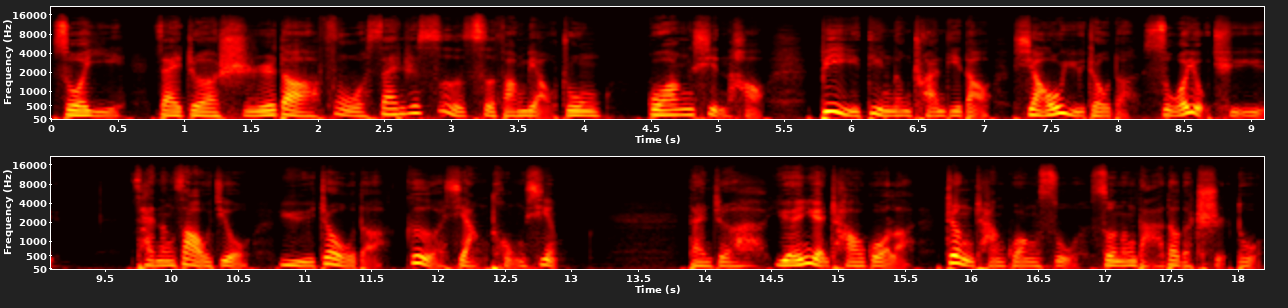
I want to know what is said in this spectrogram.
所以，在这十的负三十四次方秒中，光信号必定能传递到小宇宙的所有区域，才能造就宇宙的各项同性。但这远远超过了正常光速所能达到的尺度。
